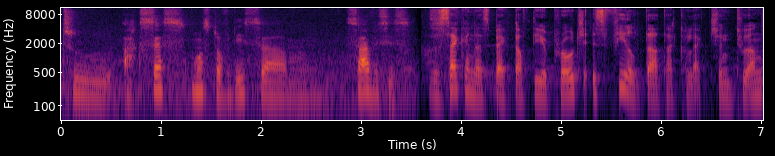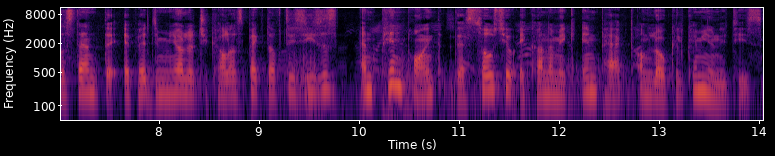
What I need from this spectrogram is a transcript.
to access most of these um, services. The second aspect of the approach is field data collection to understand the epidemiological aspect of diseases and pinpoint their socio-economic impact on local communities.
